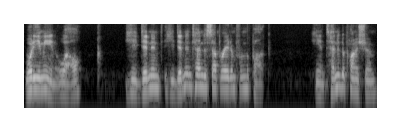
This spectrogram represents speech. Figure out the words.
What do you mean? Well, he didn't he didn't intend to separate him from the puck. He intended to punish him.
